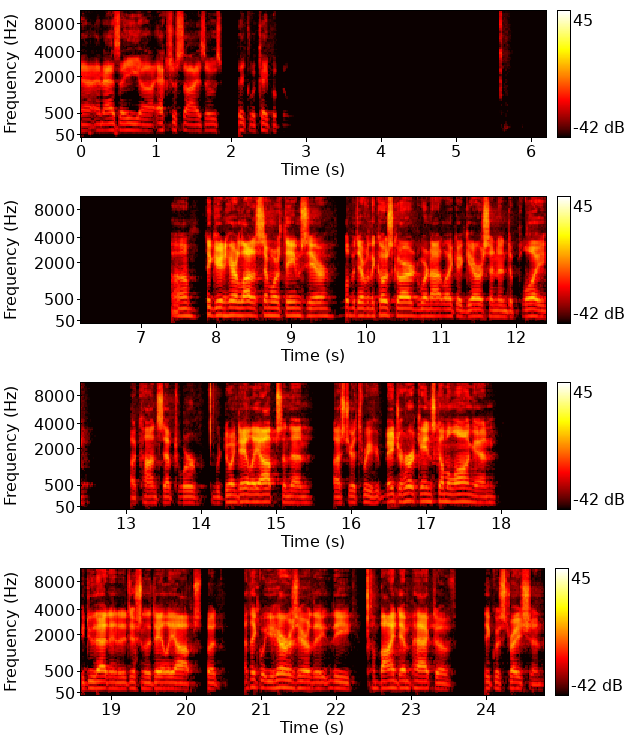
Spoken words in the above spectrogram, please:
and, and as they uh, exercise those particular capabilities. Um, I think you're gonna hear a lot of similar themes here. A little bit different the Coast Guard. We're not like a garrison and deploy uh, concept. We're, we're doing daily ops, and then last year, three major hurricanes come along, and we do that in addition to the daily ops. But I think what you hear is here, the, the combined impact of sequestration,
